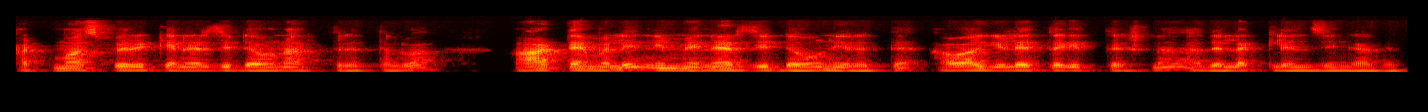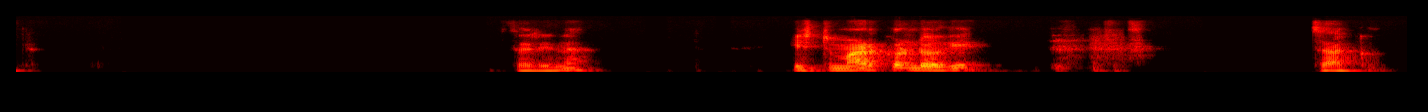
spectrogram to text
ಅಟ್ಮಾಸ್ಫಿಯರಿಕ್ ಎನರ್ಜಿ ಡೌನ್ ಆಗ್ತಿರುತ್ತಲ್ವಾ? ಆ ಟೈಮಲ್ಲಿ ನಿಮ್ಮ ಎನರ್ಜಿ ಡೌನ್ ಇರುತ್ತೆ. ಅವಾಗ ಇಳೆ ತೆಗೆದ ತಕ್ಷಣ ಅದೆಲ್ಲ ಕ್ಲೆನ್ಸಿಂಗ್ ಆಗುತ್ತೆ. ಸರಿನಾ? ಇಷ್ಟು ಮಾಡ್ಕೊಂಡೋಗಿ ಸಾಕು.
